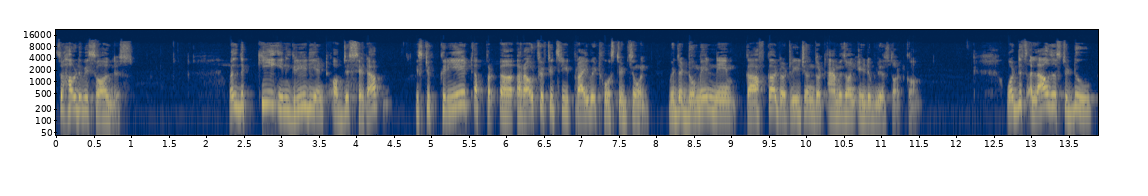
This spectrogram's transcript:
So how do we solve this? Well, the key ingredient of this setup is to create a, uh, a Route 53 private hosted zone with the domain name kafka.region.amazonaws.com. What this allows us to do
